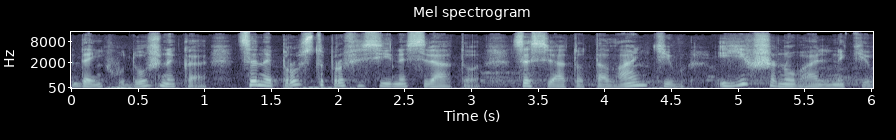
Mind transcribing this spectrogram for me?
День художника це не просто професійне свято, це свято талантів і їх шанувальників.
